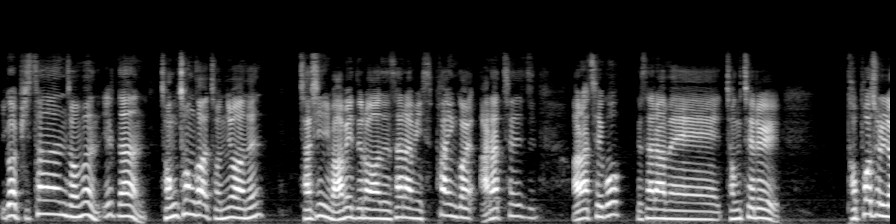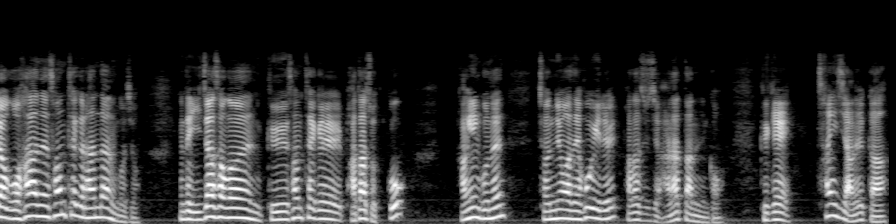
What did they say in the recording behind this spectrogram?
이거 비슷한 점은 일단 정청과 전요한은 자신이 마음에 들어하는 사람이 스파인 걸 알아채, 알아채고 그 사람의 정체를 덮어주려고 하는 선택을 한다는 거죠. 근데 이자성은 그 선택을 받아줬고 강인구는 전요한의 호의를 받아주지 않았다는 거. 그게 차이지 않을까.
